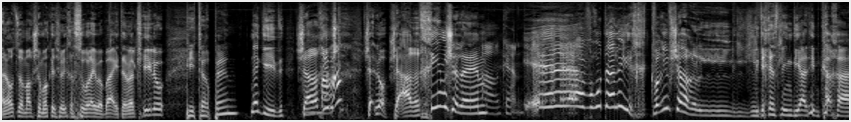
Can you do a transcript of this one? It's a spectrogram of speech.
אני לא רוצה לומר שמות כדי שלא יכעסו עליי בבית, אבל כאילו, פיטר פן? נגיד, שהערכים, מה? ש, לא, שהערכים שלהם, אה, כן. אה, עברו תהליך, כבר אי אפשר להתייחס לאינדיאנים ככה,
